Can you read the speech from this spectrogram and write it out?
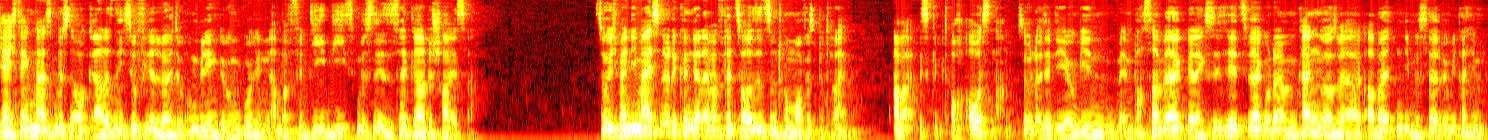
Ja, ich denke mal, es müssen auch gerade nicht so viele Leute unbedingt irgendwo hin, aber für die, die es müssen, ist es halt gerade scheiße. So, ich meine, die meisten Leute können gerade einfach vielleicht zu Hause sitzen und Homeoffice betreiben. Aber es gibt auch Ausnahmen. So Leute, die irgendwie im Wasserwerk, Elektrizitätswerk oder im Krankenhaus arbeiten, die müssen halt irgendwie dahin.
